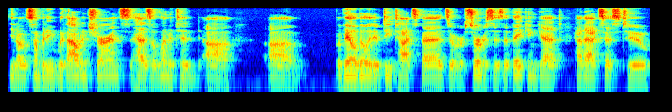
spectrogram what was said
you know somebody without insurance has a limited uh, uh, availability of detox beds or services that they can get have access to.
